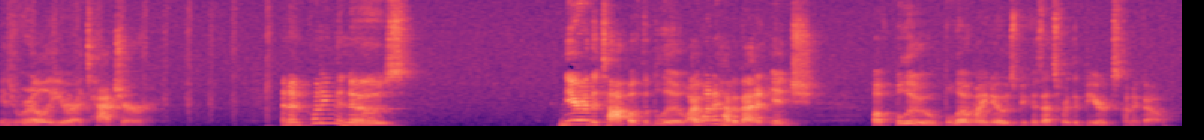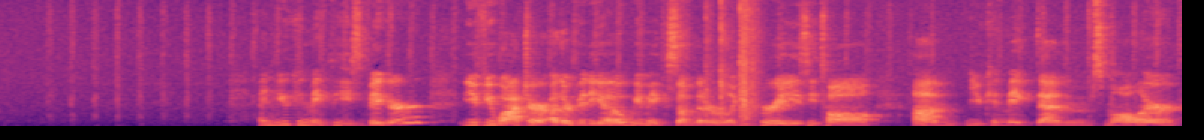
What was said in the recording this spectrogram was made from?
is really your attacher. And I'm putting the nose near the top of the blue. I want to have about an inch of blue below my nose because that's where the beard's going to go. And you can make these bigger. If you watch our other video, we make some that are like crazy tall. Um, you can make them smaller.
